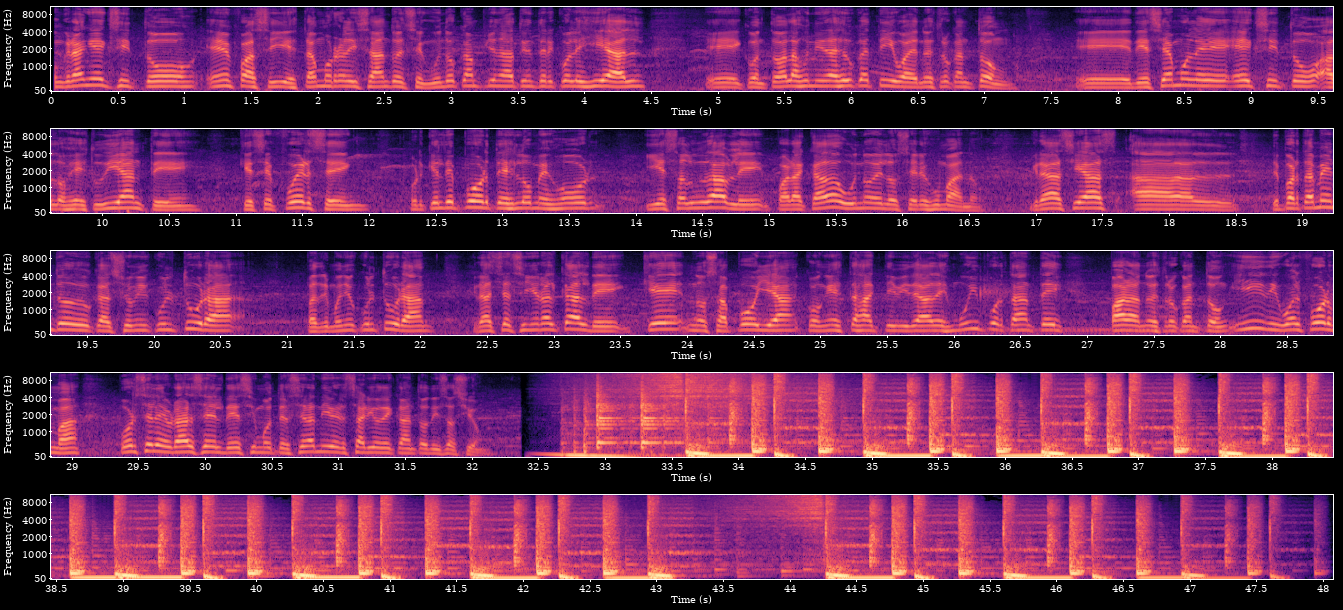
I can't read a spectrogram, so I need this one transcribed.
Con gran éxito, énfasis, estamos realizando el segundo campeonato intercolegial eh, con todas las unidades educativas de nuestro cantón. Eh, éxito a los estudiantes que se esfuercen porque el deporte es lo mejor y es saludable para cada uno de los seres humanos. Gracias al Departamento de Educación y Cultura, Patrimonio Cultura, gracias al señor alcalde que nos apoya con estas actividades muy importantes para nuestro cantón y de igual forma por celebrarse el 13 aniversario de cantonización.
